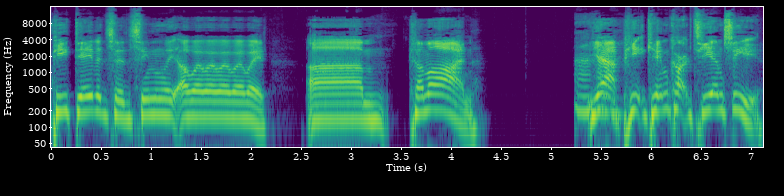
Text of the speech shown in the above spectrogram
Pete Davidson seemingly. Oh, wait, wait, wait, wait, wait. Um, come on. Yeah, Pete, Kim Car- TMZ,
